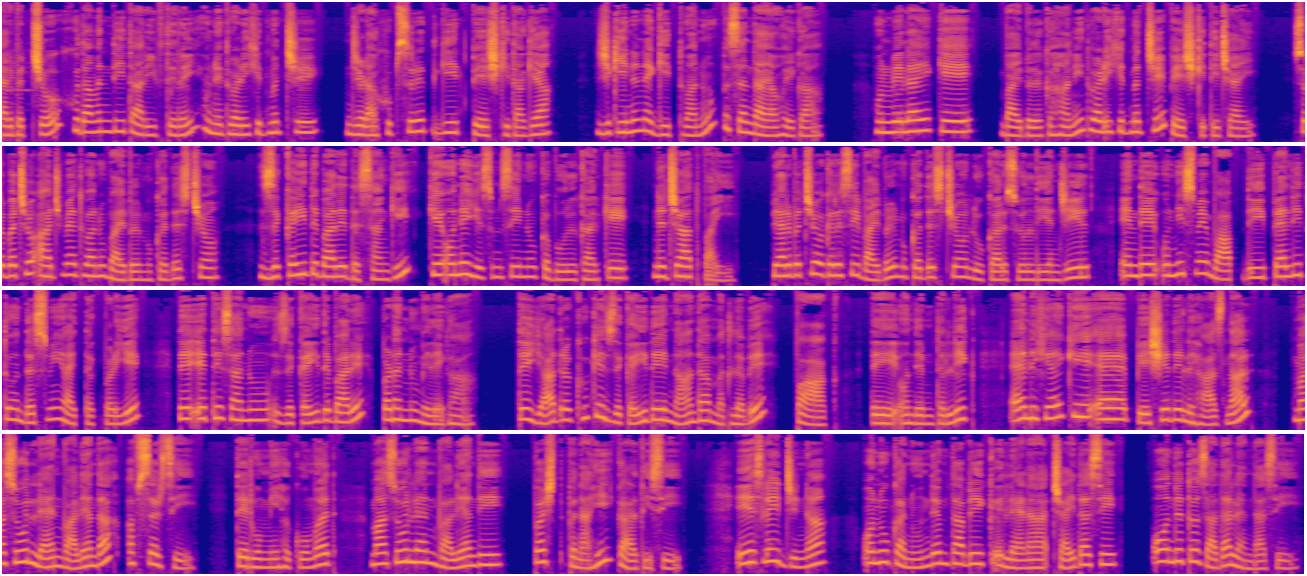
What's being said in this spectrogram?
ਪਿਆਰੇ ਬੱਚੋ, ਖੁਦਾਵੰਦ ਦੀ ਤਾਰੀਫ ਤੇ ਲਈ ਹੁਨੇ ਤੁਹਾਡੀ ਖidmat 'ਚ ਜਿਹੜਾ ਖੂਬਸੂਰਤ ਗੀਤ ਪੇਸ਼ ਕੀਤਾ ਗਿਆ, ਯਕੀਨਨ ਇਹ ਗੀਤ ਤੁਹਾਨੂੰ ਪਸੰਦ ਆਇਆ ਹੋਵੇਗਾ। ਹੁਣ ਵੇਲਾ ਹੈ ਕਿ ਬਾਈਬਲ ਕਹਾਣੀ ਤੁਹਾਡੀ ਖidmat 'ਚ ਪੇਸ਼ ਕੀਤੀ ਜਾਏ। ਸੋ ਬੱਚੋ, ਅੱਜ ਮੈਂ ਤੁਹਾਨੂੰ ਬਾਈਬਲ ਮੁਕੱਦਸ 'ਚੋਂ ਜ਼ਕਈ ਦੇ ਬਾਰੇ ਦੱਸਾਂਗੀ ਕਿ ਉਹਨੇ ਯਿਸੂ ਮਸੀਹ ਨੂੰ ਕਬੂਲ ਕਰਕੇ ਨਜਾਤ ਪਾਈ। ਪਿਆਰੇ ਬੱਚੋ, ਅਗਰ ਅਸੀਂ ਬਾਈਬਲ ਮੁਕੱਦਸ 'ਚੋਂ ਲੂਕਾ ਰਸੂਲ ਦੀ ਅੰਜੀਲ, ਇਹਦੇ 19ਵੇਂ ਬਾਪ ਦੀ ਪਹਿਲੀ ਤੋਂ 10ਵੀਂ ਆਇਤ ਤੱਕ ਪੜ੍ਹੀਏ ਤੇ ਇੱਥੇ ਸਾਨੂੰ ਜ਼ਕਈ ਦੇ ਬਾਰੇ ਪੜਨ ਨੂੰ ਮਿਲੇਗਾ। ਤੇ ਯਾਦ ਰੱਖੋ ਕਿ ਜ਼ਕਈ ਦੇ ਨਾਂ ਦਾ ਮਤਲਬ ਹੈ ਪਾਕ ਤੇ ਉਹਦੇ ਮੁਤਲਕ ਇਹ ਲਿਖਿਆ ਹੈ ਕਿ ਇਹ ਪੇਸ਼ੇ ਦੇ ਲਿਹਾਜ਼ ਨਾਲ ਮਸੂਲ ਲੈਣ ਵਾਲਿਆਂ ਦਾ ਅਫਸਰ ਸੀ ਤੇ ਰੂਮੀ ਹਕੂਮਤ ਮਸੂਲ ਲੈਣ ਵਾਲਿਆਂ ਦੀ ਪਸ਼ਤ ਪਨਾਹੀ ਕਰਦੀ ਸੀ। ਇਸ ਲਈ ਜਿੰਨਾ ਉਹਨੂੰ ਕਾਨੂੰਨ ਦੇ ਮੁਤਾਬਿਕ ਲੈਣਾ ਚਾਹੀਦਾ ਸੀ, ਉਹ ਉਹਦੇ ਤੋਂ ਜ਼ਿਆਦਾ ਲੈਂਦਾ ਸੀ।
